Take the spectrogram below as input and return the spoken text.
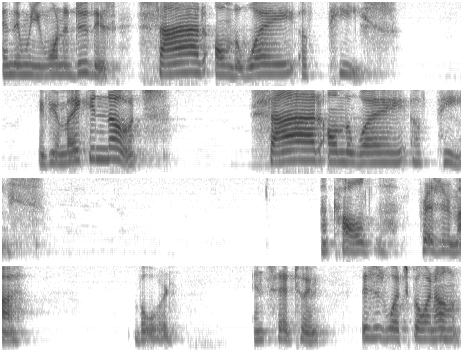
And then when you want to do this, side on the way of peace. If you're making notes, side on the way of peace. I called the president of my board and said to him, This is what's going on.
